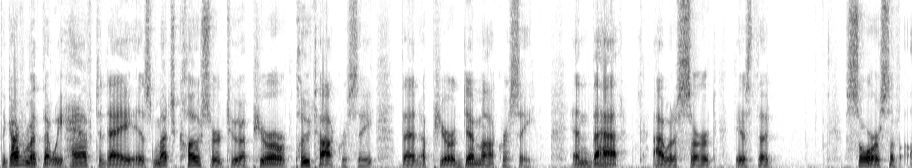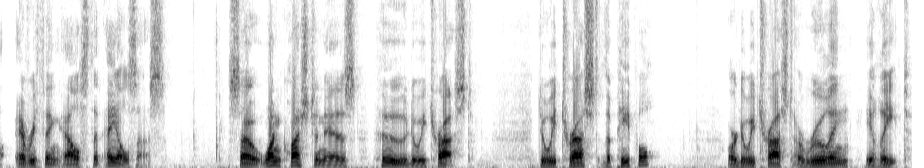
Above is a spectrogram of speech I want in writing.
the government that we have today is much closer to a pure plutocracy than a pure democracy. And that, I would assert, is the source of everything else that ails us. So, one question is who do we trust? Do we trust the people or do we trust a ruling elite?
